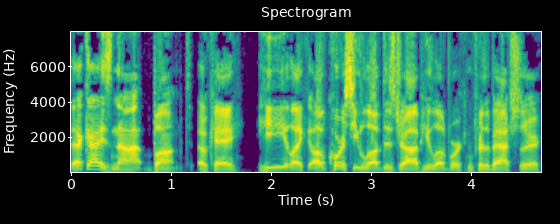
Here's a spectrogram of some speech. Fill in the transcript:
That guy's not bumped, okay? He like of course he loved his job. He loved working for the Bachelor.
